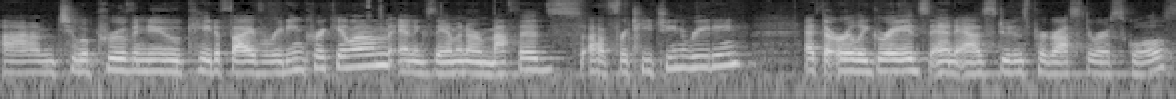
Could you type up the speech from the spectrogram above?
um, to approve a new K 5 reading curriculum and examine our methods uh, for teaching reading at the early grades and as students progress through our schools.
